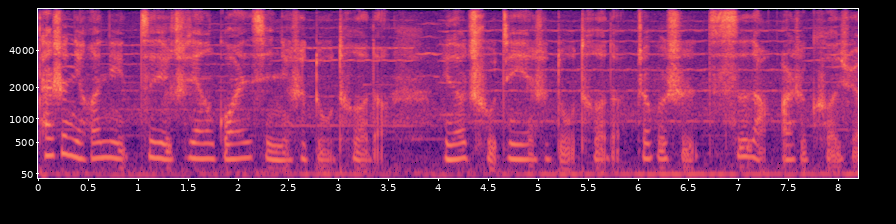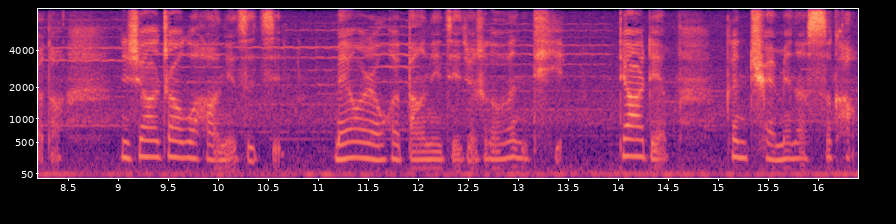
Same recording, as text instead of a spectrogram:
它是你和你自己之间的关系，你是独特的，你的处境也是独特的，这不是自私的，而是科学的。你需要照顾好你自己，没有人会帮你解决这个问题。第二点，更全面的思考。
